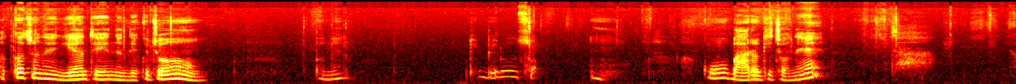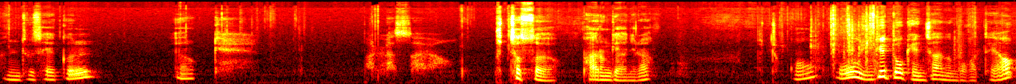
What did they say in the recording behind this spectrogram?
아까 전에 얘한테 했는데 그죠? 이번엔 이렇게 밀어서 음, 하고 마르기 전에 자 연두색을 이렇게 발랐어요. 붙였어요. 바른 게 아니라 붙였고 오 이게 더 괜찮은 것 같아요.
